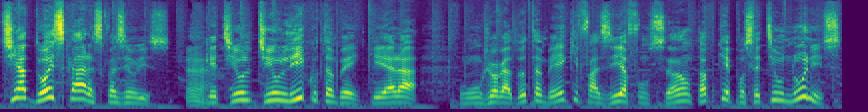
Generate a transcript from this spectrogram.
tinha dois caras que faziam isso. É. Porque tinha, tinha o Lico também, que era um jogador também que fazia função tal. Porque pô, você tinha o Nunes.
